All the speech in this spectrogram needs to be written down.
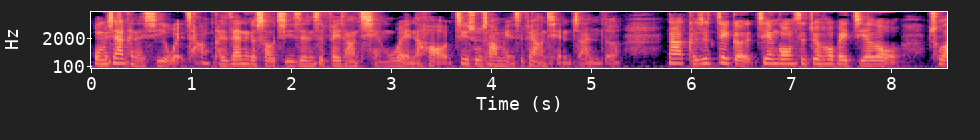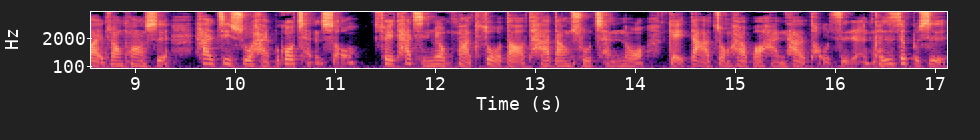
我们现在可能习以为常，可是在那个时候，其实真的是非常前卫，然后技术上面也是非常前瞻的。那可是这个这间公司最后被揭露出来的状况是，它的技术还不够成熟，所以他其实没有办法做到他当初承诺给大众，还有包含他的投资人。可是这不是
